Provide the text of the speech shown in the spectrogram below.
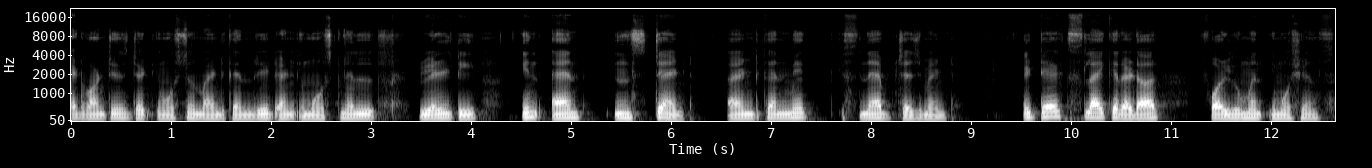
advantage that emotional mind can read an emotional reality in an instant and can make snap judgment. It acts like a radar for human emotions.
